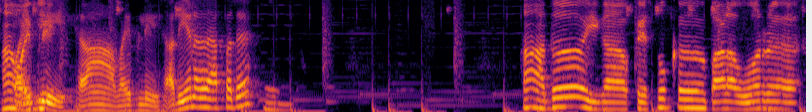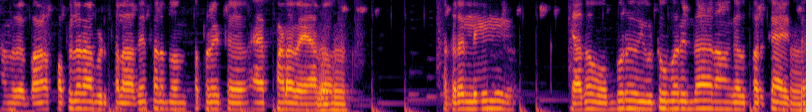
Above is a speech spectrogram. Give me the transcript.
ಹಾ ವೈಬ್ಲಿ ಹಾ ವೈಬ್ಲಿ ಅದೇನದ ಆಪ್ ಅದ? ಹಾ ಅದು ಈಗ ಫೇಸ್ಬುಕ್ ಬಾಳ ಓವರ್ ಅಂದ್ರೆ ಬಾಳ ಪಾಪ್ಯುಲರ್ ಆಗ್ಬಿಡ್ತಲ್ಲ ಅದೇ ತರದ್ ಒಂದ್ ಸಪರೇಟ್ ಆಪ್ ಮಾಡಾರ ಯಾರೋ. ಅದ್ರಲ್ಲಿ ಯಾವ್ದೋ ಒಬ್ಬರು ಯೂಟ್ಯೂಬರ್ ಇಂದ ನನಗೆ ಅದು ಪರಿಚಯ ಆಯ್ತು.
